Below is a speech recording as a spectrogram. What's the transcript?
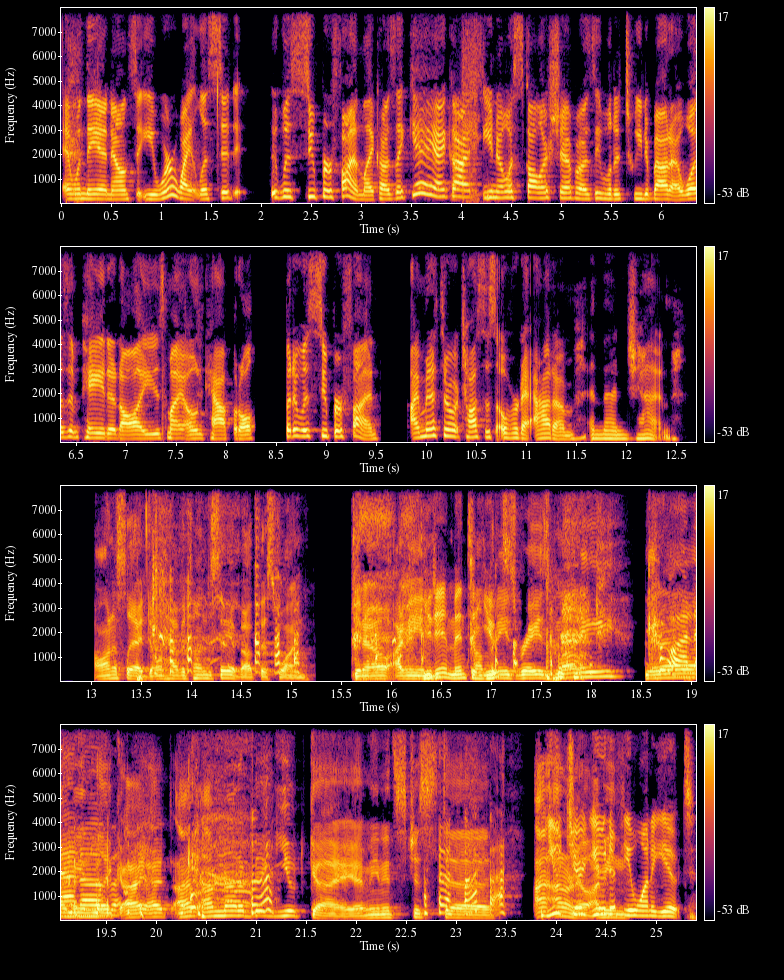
And when they announced that you were whitelisted, it was super fun. Like I was like, yay, I got, you know, a scholarship. I was able to tweet about it. I wasn't paid at all. I used my own capital, but it was super fun. I'm going to throw it, toss this over to Adam and then Jen. Honestly, I don't have a ton to say about this one. You know, I mean, you didn't mint companies raise money. You Come know, on, I mean, like I, I, I'm not a big y00ts guy. I mean, it's just uh, I, Ute I your know. Ute I mean, if you want a Ute.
